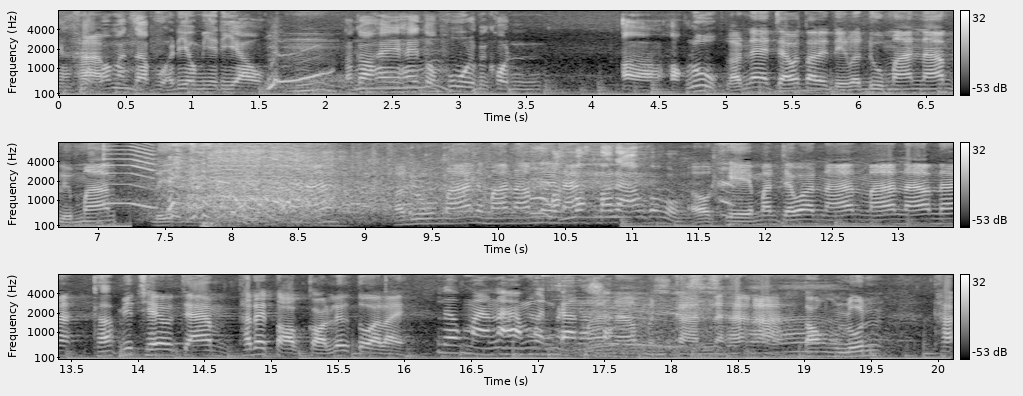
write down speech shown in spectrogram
เงี้ยครับ ว่ามันจะผัวเดียวเมียเดียว แล้วก็ให้ให้ตัวผู้เป็นคนเอ่อออกลูก เราแน่ใจว่าตอนเด็กๆเราดูม้าน้ำหรือม้าหรือยังไง นะเราดูม้าเนี่ยม้าน้ำแน่มานะมามาน้ำครับผม โอเค มั่นใจว่าน้ำม้าน้ำนะครับ มิเชลแจม ถ้าได้ตอบก่อนเลือกตัวอะไร เลือกม้าน้ำเหมือนกันม้าค่ะ น้ำเหมือนกันนะฮะอะต้องลุ้น ถ้า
